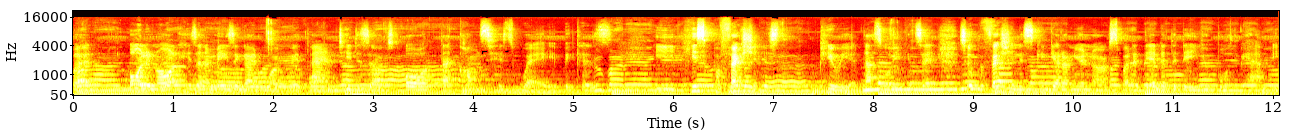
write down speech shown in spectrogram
But all in all, he's an amazing guy to work with, and he deserves all that comes his way because he he's a perfectionist. Period. That's all you can say. So perfectionists can get on your nerves, but at the end of the day, you both be happy.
